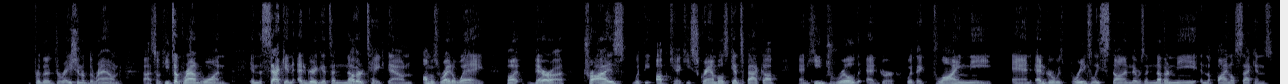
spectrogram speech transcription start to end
for the duration of the round. Uh, so he took round one. In the second, Edgar gets another takedown almost right away, but Vera tries with the up kick. He scrambles, gets back up, and he drilled Edgar with a flying knee. And Edgar was briefly stunned. There was another knee in the final seconds.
